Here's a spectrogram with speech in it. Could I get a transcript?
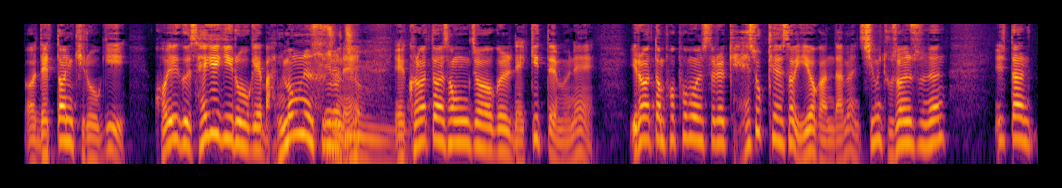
어, 냈던 기록이 거의 그 세계 기록에 맞먹는 수준의 그렇죠. 예, 그런 어떤 성적을 냈기 때문에 이런 어떤 퍼포먼스를 계속해서 이어간다면 지금 두 선수는 일단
